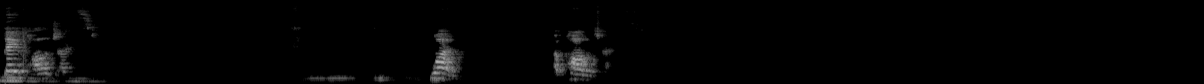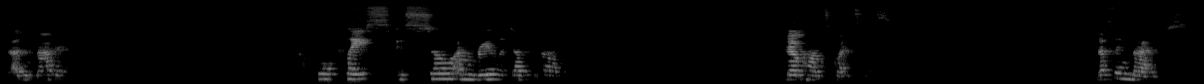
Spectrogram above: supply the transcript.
They apologized. One apologized. Doesn't matter. The whole place is so unreal it doesn't matter. No consequences. Nothing matters.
